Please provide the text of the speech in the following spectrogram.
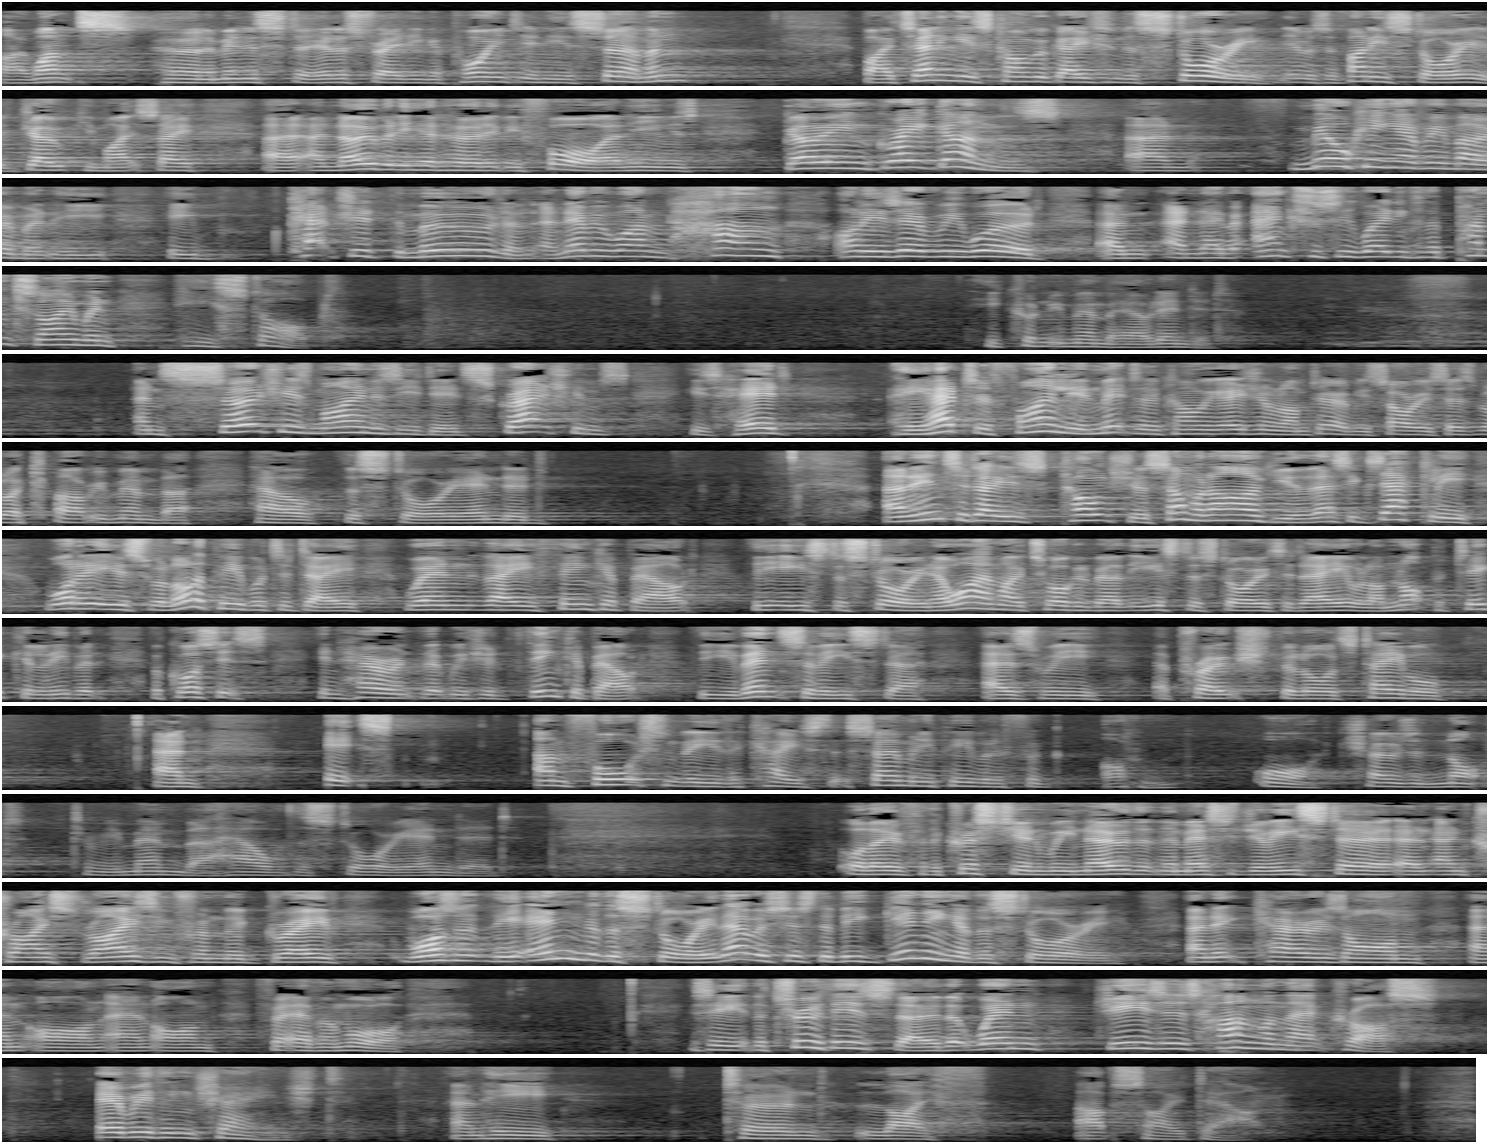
I once heard a minister illustrating a point in his sermon by telling his congregation a story. It was a funny story, a joke, you might say, uh, and nobody had heard it before. And he was going great guns and milking every moment. He, he captured the mood, and, and everyone hung on his every word. And, and they were anxiously waiting for the punchline when he stopped. He couldn't remember how it ended. And search his mind as he did, scratch his, his head, he had to finally admit to the congregation, Well, I'm terribly sorry, he says, but I can't remember how the story ended. And in today's culture, some would argue that that's exactly what it is for a lot of people today when they think about the Easter story. Now, why am I talking about the Easter story today? Well, I'm not particularly, but of course, it's inherent that we should think about the events of Easter as we approach the Lord's table. And it's unfortunately the case that so many people have forgotten or chosen not to remember how the story ended. Although for the Christian, we know that the message of Easter and, and, Christ rising from the grave wasn't the end of the story, that was just the beginning of the story. And it carries on and on and on forevermore. You see, the truth is, though, that when Jesus hung on that cross, everything changed. And he turned life upside down.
